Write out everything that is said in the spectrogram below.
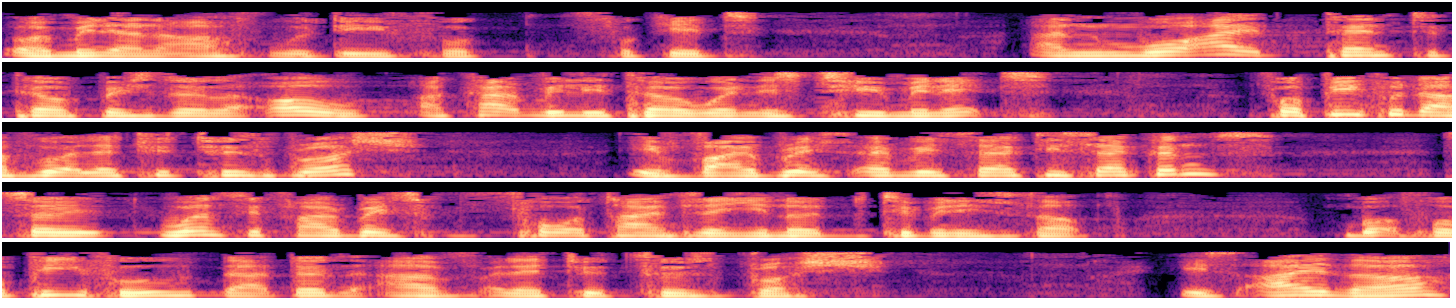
or a minute and a half will do for, for kids. And what I tend to tell patients, they're like, oh, I can't really tell when it's two minutes. For people that have got electric toothbrush, it vibrates every 30 seconds. So once it vibrates four times, then you know the two minutes is up. But for people that don't have an electric toothbrush, it's either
